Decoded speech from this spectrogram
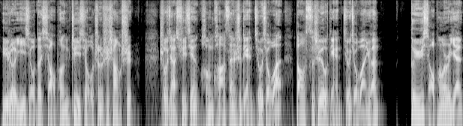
预热已久的小鹏 G9 正式上市，售价区间横跨三十点九九万到四十六点九九万元。对于小鹏而言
